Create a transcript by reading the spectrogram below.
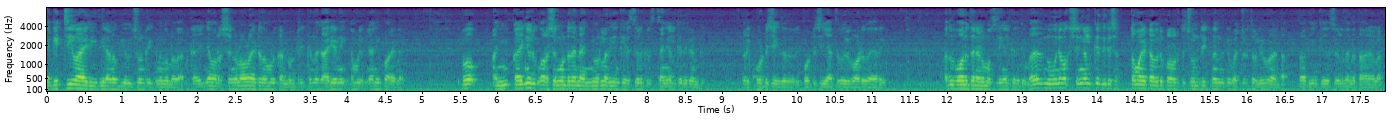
നെഗറ്റീവായ രീതിയിലാണ് ഉപയോഗിച്ചുകൊണ്ടിരിക്കുന്നത് എന്നുള്ളതാണ് കഴിഞ്ഞ വർഷങ്ങളോളായിട്ട് നമ്മൾ കണ്ടുകൊണ്ടിരിക്കുന്ന കാര്യമാണ് നമ്മൾ ഞാനീ പറയുന്നത്. ഇപ്പോൾ കഴിഞ്ഞ ഒരു വർഷം കൊണ്ട് തന്നെ അഞ്ഞൂറിലധികം കേസുകൾ ക്രിസ്ത്യാനികൾക്കെതിരുണ്ട്. റിപ്പോർട്ട് ചെയ്തത് റിപ്പോർട്ട് ചെയ്യാത്തത് ഒരുപാട് വേറെയും. അതുപോലെ തന്നെയാണ് മുസ്ലിങ്ങൾക്കെതിരെയും. അതായത് ന്യൂനപക്ഷങ്ങൾക്കെതിരെ ശക്തമായിട്ട് അവർ പ്രവർത്തിച്ചുകൊണ്ടിരിക്കുന്നതിന് മറ്റൊരു തെളിവ് വേണ്ട. അധികം കേസുകൾ തന്നെ ധാരാളം.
